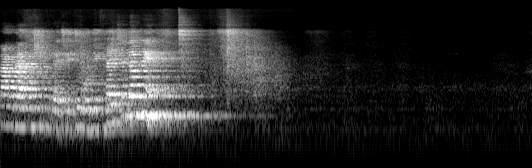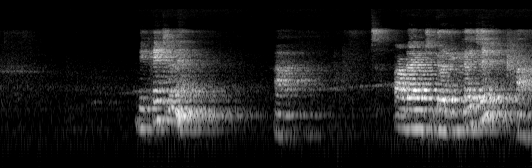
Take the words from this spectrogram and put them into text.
પાવડાનું ચિત્ર છે જુઓ દેખાય છે તમને દેખાય છે ને હા પાવડાનું ચિત્ર દેખાય છે હા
